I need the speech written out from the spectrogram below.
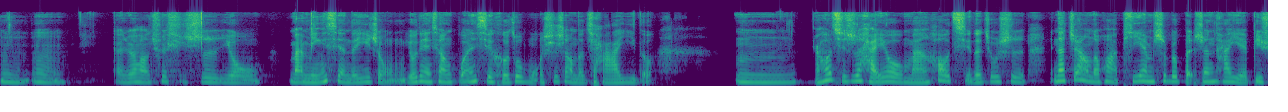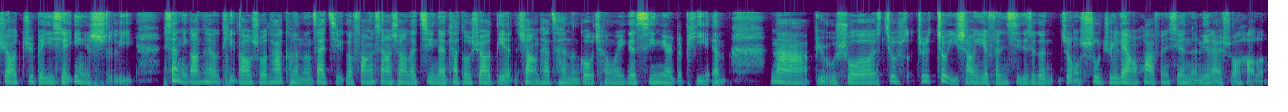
嗯嗯。感觉好像确实是有蛮明显的一种有点像关系合作模式上的差异的。嗯，然后其实还有蛮好奇的，就是那这样的话，PM 是不是本身他也必须要具备一些硬实力？像你刚才有提到说，他可能在几个方向上的技能，他都需要点上，他才能够成为一个 senior 的 PM。那比如说，就是就就以商业分析的这个这种数据量化分析的能力来说好了，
